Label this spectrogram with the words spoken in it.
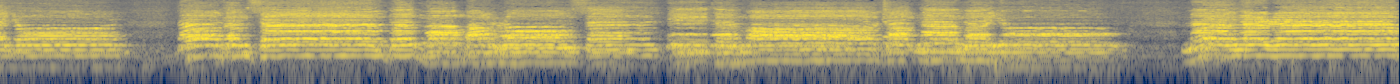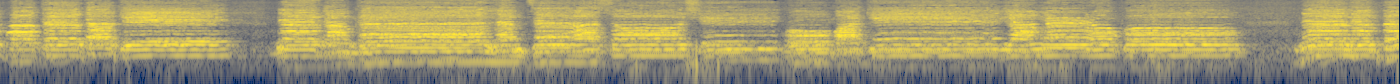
还有，大山深，不把路弄深，一寸马扎那么用，男儿热把根扎紧，娘当根，连着子孙不把根，养儿又苦，难难分。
